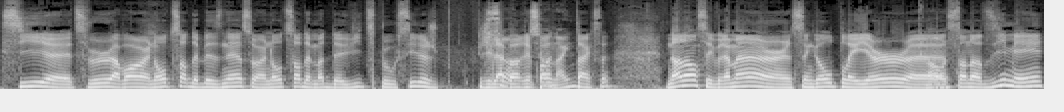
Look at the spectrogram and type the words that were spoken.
Si euh, tu veux avoir une autre sorte de business ou un autre sorte de mode de vie, tu peux aussi. Là, je- J'élaborerai pas tant que ça. Non, non, c'est vraiment un single player euh, ouais. ton ordi, mais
